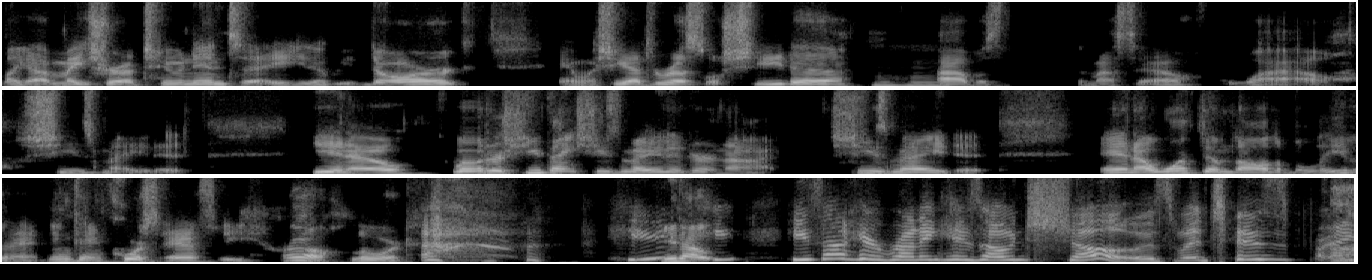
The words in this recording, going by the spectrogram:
Like I make sure I tune into AEW Dark, and when she got to wrestle Shida, mm-hmm. I was to myself, "Wow, she's made it." You know, whether she thinks she's made it or not, she's made it. and I want them to all to believe in it. And of course, Effy. Oh Lord. he, you know, he, he's out here running his own shows, which is pretty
